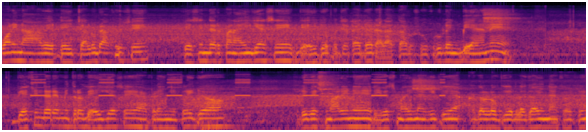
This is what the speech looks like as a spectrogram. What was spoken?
પાણી ના આવે એટલે ચાલુ રાખ્યું છે. પેસેન્જર પણ આવી ગયા છે. બે જો જટાજટ અલા તારું છોકરું લઈને બે ને પેસેન્જરે મિત્રો બે ગયા છે. આપણે નીકળી જાઓ રિવેસ મારીને રિવેસ મારી નાખી છે. આગળનો ગેર લગાવી નાખ્યો છે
